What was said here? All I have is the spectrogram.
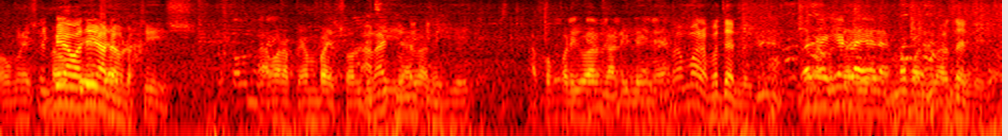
ઓગણીસ. પચીસ. અમારા પ્રેમભાઈ સોલડીથી થઈ આવ્યા છીએ. આખો પરિવાર ગાડી લઈને. અમારા બધા લઈ જાઓ. બધા લઈ જાઓ.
